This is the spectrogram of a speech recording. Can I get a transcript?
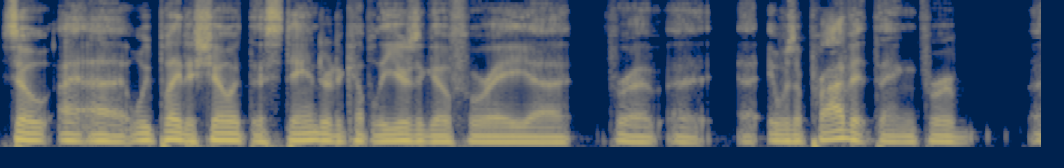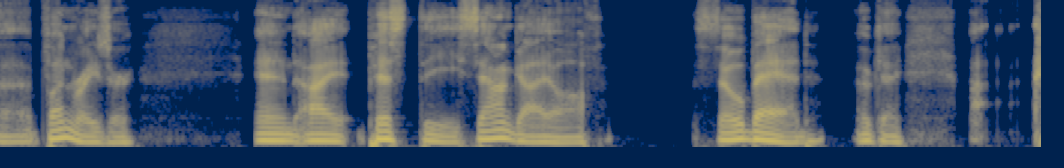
So uh, we played a show at the Standard a couple of years ago for a uh, for a, a, a it was a private thing for a, a fundraiser, and I pissed the sound guy off so bad. Okay, I,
